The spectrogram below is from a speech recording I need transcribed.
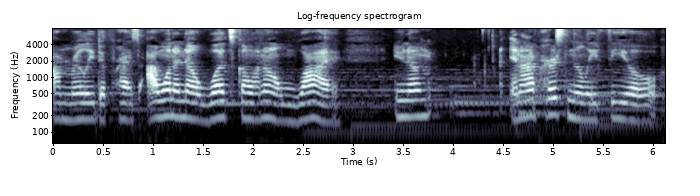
I'm really depressed, I want to know what's going on, why, you know? And I personally feel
